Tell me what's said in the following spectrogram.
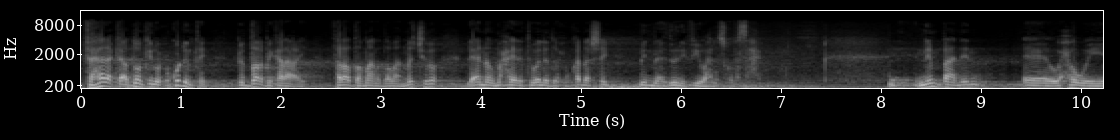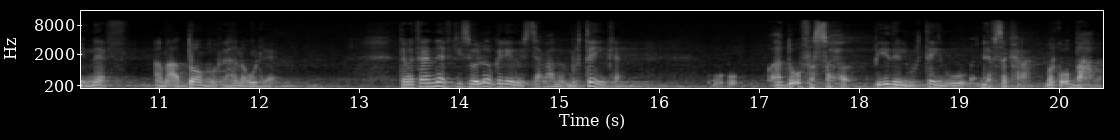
Fahalaka addoonkiina wuxuu ku dhintay bidarbi garaaci falaa damaana damaan ma jiro liannahu maxaa yeele tawalad wuxuu ka dhashay min maaduunin fiihi wax la isku fasaxay. Nin baa nin waxa weeye neef ama addoon buu rahan ugu dhigay. Dabeetana neefkiisi waa loo ogolya inuu isticmaalo murtahinka hadduu u fasaxo biidni lmurtahin wuu dheefsan karaa. Markuu u baahdo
